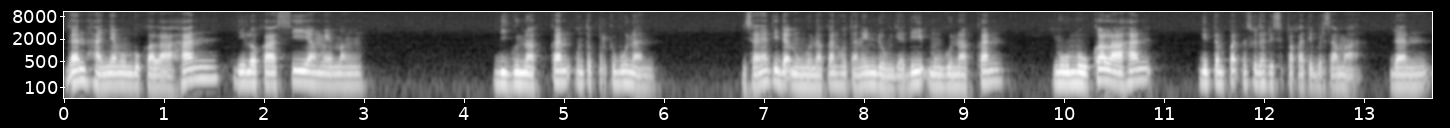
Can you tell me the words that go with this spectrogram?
dan hanya membuka lahan di lokasi yang memang digunakan untuk perkebunan. Misalnya tidak menggunakan hutan lindung, jadi menggunakan membuka lahan di tempat yang sudah disepakati bersama dan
